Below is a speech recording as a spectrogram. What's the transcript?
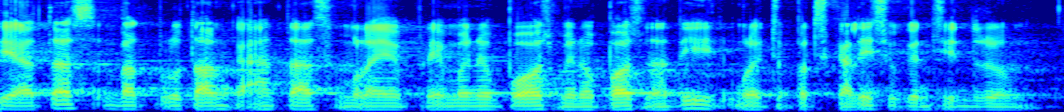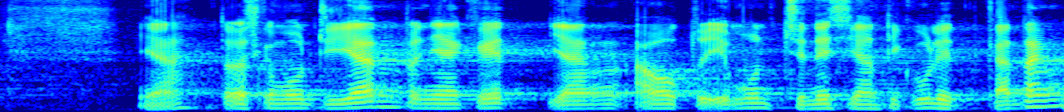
di atas 40 tahun ke atas mulai premenopause menopause nanti mulai cepat sekali Sjogren syndrome ya terus kemudian penyakit yang autoimun jenis yang di kulit kadang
